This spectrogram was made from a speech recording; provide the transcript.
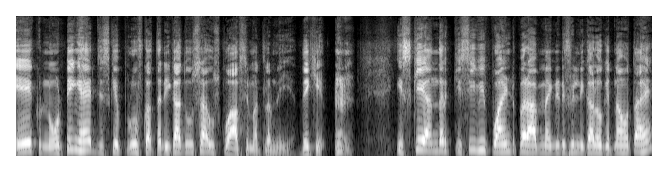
एक नोटिंग है जिसके प्रूफ का तरीका दूसरा उसको आपसे मतलब नहीं है। देखिए, इसके अंदर किसी भी पॉइंट पर आप मैग्नेटिक फ़ील्ड निकालो, कितना होता है?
